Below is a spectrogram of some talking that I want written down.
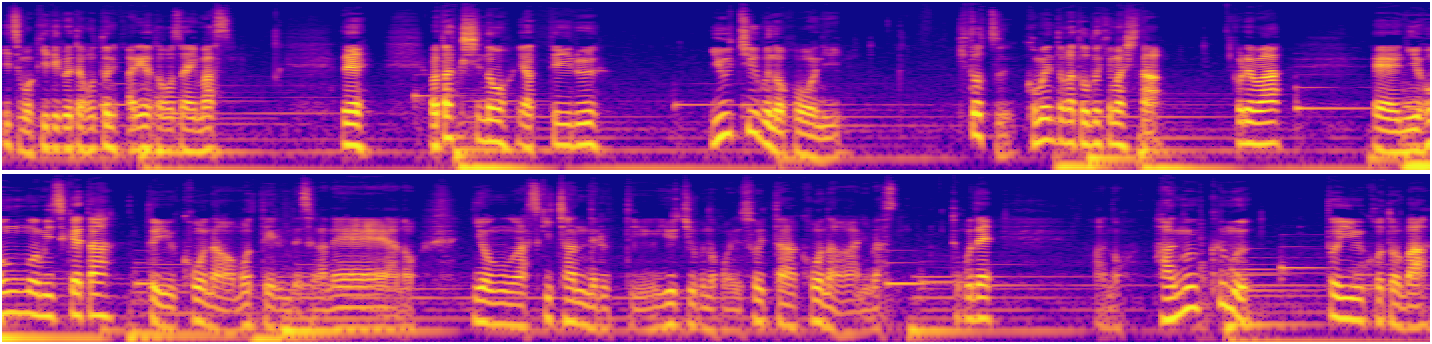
いつも聞いてくれて本当にありがとうございます。で私のやっている YouTube の方に一つコメントが届きました。これはえー、日本語を見つけたというコーナーを持っているんですがね、あの、日本語が好きチャンネルっていう YouTube の方にそういったコーナーがあります。そこで、あの、育むという言葉、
